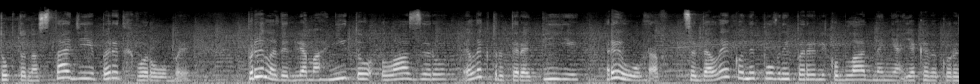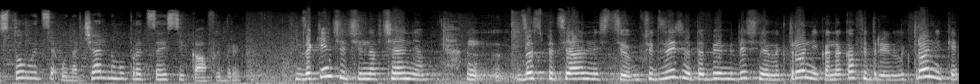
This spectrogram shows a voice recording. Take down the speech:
тобто на стадії передхвороби. Прилади для магніто, лазеру, електротерапії, реограф це далеко не повний перелік обладнання, яке використовується у навчальному процесі кафедри. Закінчуючи навчання за спеціальністю фізична та біомедична електроніка на кафедрі електроніки,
